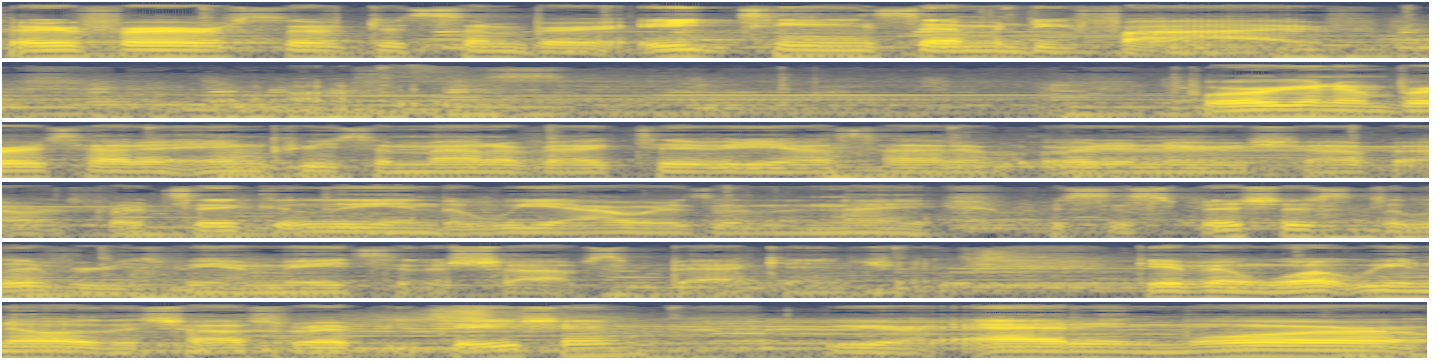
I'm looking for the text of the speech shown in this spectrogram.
Thirty-first of December, eighteen seventy-five. Office. Borgin and Burkes had an increased amount of activity outside of ordinary shop hours, particularly in the wee hours of the night, with suspicious deliveries being made to the shop's back entrance. Given what we know of the shop's reputation, we are adding more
